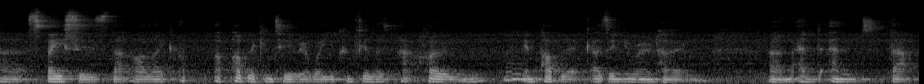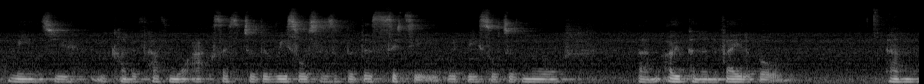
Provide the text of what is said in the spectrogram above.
uh, spaces that are like a, a public interior where you can feel at home Mm. in public as in your own home. Um, and, and that means you, you kind of have more access to the resources of the, the city, would be sort of more um, open and available. Um,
